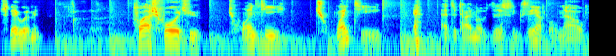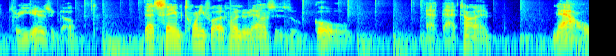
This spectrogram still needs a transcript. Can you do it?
Stay with me. Flash forward to 2020, eh, at the time of this example, now three years ago, that same 2,500 ounces of gold at that time, now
